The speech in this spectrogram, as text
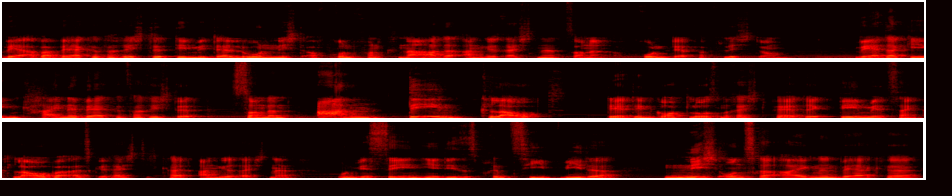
wer aber Werke verrichtet, dem wird der Lohn nicht aufgrund von Gnade angerechnet, sondern aufgrund der Verpflichtung. Wer dagegen keine Werke verrichtet, sondern an den glaubt, der den Gottlosen rechtfertigt, dem wird sein Glaube als Gerechtigkeit angerechnet. Und wir sehen hier dieses Prinzip wieder. Nicht unsere eigenen Werke,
